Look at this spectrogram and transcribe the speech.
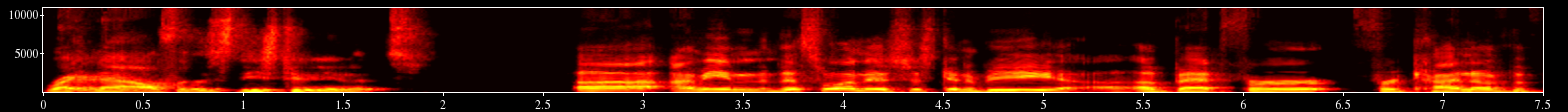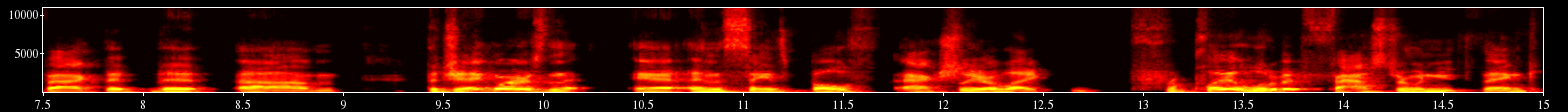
right now for this these two units. Uh, I mean, this one is just going to be a, bet for for kind of the fact that that um, the Jaguars and the, and the Saints both actually are like play a little bit faster when you think.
